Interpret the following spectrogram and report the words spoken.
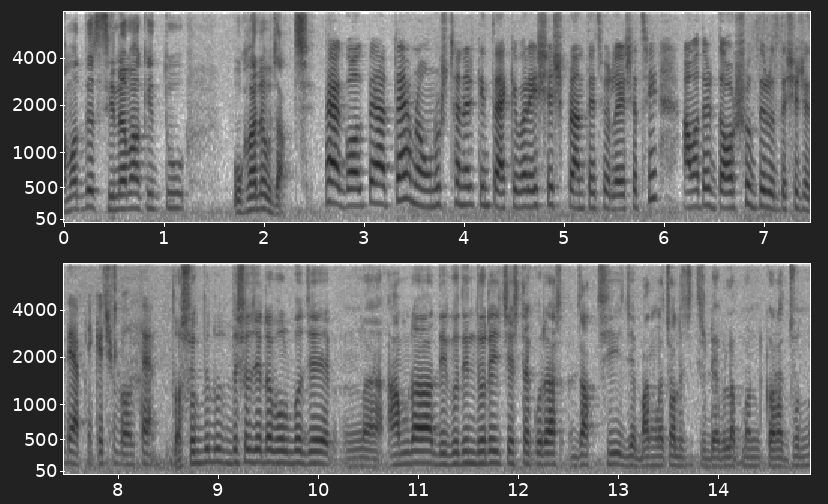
আমাদের সিনেমা কিন্তু ওখানেও যাচ্ছে। হ্যাঁ গল্পে আড্ডায় আমরা অনুষ্ঠানের কিন্তু একেবারেই শেষ প্রান্তে চলে এসেছি। আমাদের দর্শকদের উদ্দেশ্যে যদি আপনি কিছু বলতেন। দর্শকদের উদ্দেশ্যে যেটা বলব যে আমরা দীর্ঘদিন ধরেই চেষ্টা করে যাচ্ছি যে বাংলা চলচ্চিত্র ডেভেলপমেন্ট করার জন্য।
